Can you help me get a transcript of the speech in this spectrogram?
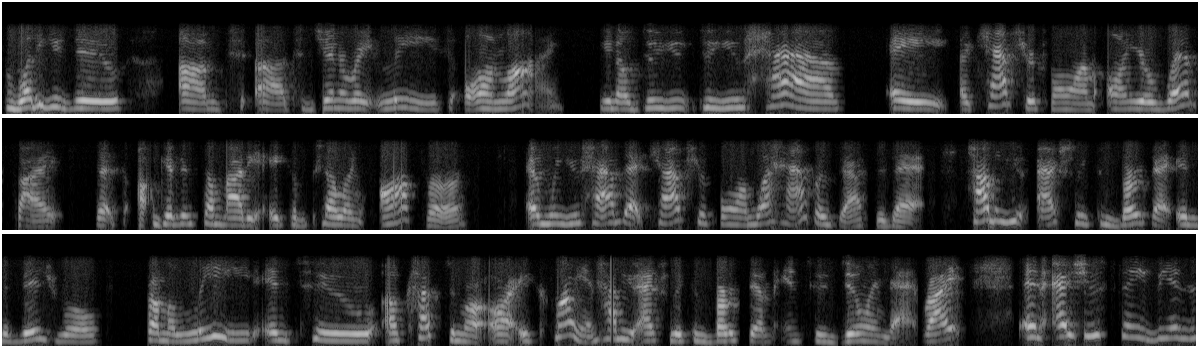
What do you do um, to, uh, to generate leads online? You know, do you do you have a, a capture form on your website that's uh, giving somebody a compelling offer? And when you have that capture form, what happens after that? How do you actually convert that individual from a lead into a customer or a client? How do you actually convert them into doing that, right? And as you see, being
